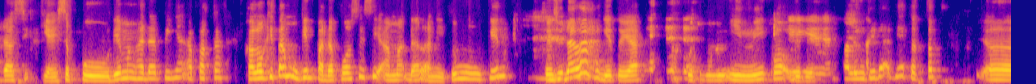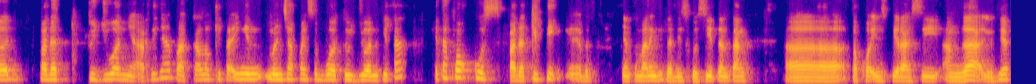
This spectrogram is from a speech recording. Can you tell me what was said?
Ada si kiai sepuh, dia menghadapinya apakah kalau kita mungkin pada posisi amat dalan itu mungkin ya sudahlah gitu ya. Aku cuma ini kok gitu. Ya. Paling tidak dia tetap pada tujuannya. Artinya apa? Kalau kita ingin mencapai sebuah tujuan kita, kita fokus pada titik ya, yang kemarin kita diskusi tentang uh, tokoh inspirasi Angga gitu ya.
